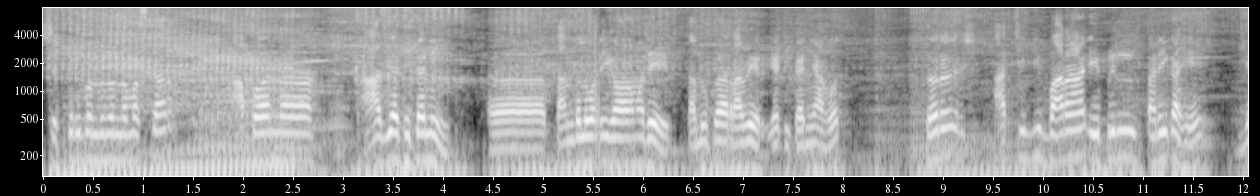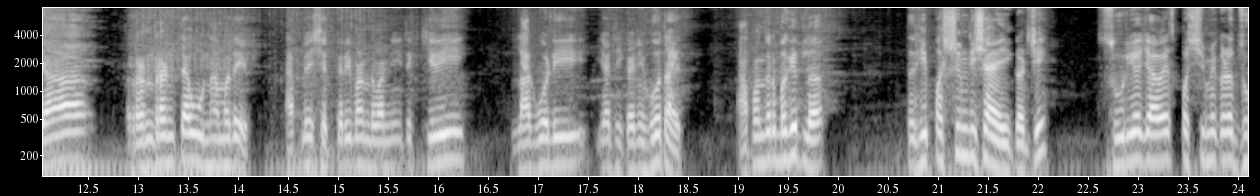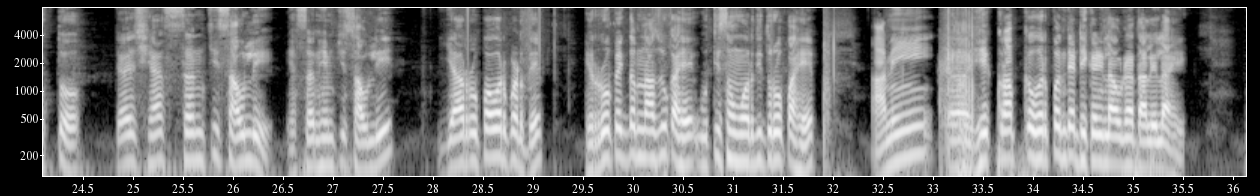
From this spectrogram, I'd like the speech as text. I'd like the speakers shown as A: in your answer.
A: शेतकरी बंधूंनो नमस्कार. आपण आज या ठिकाणी तांदलवाडी गावामध्ये तालुका रावेर या ठिकाणी आहोत. तर आजची जी बारा एप्रिल तारीख आहे या रणरणत्या उन्हामध्ये आपले शेतकरी बांधवांनी ते केळी लागवडी या ठिकाणी होत आहेत. आपण जर बघितलं तर ही पश्चिम दिशा आहे इकडची. सूर्य ज्यावेळेस पश्चिमेकडे झुकतो त्यावेळेस ह्या सनची सावली ह्या सनहेमची सावली या रोपावर पडते. हे रोप एकदम नाजूक आहे उतीसंवर्धित रोप आहे आणि हे क्रॉप कव्हर पण त्या ठिकाणी लावण्यात आलेलं आहे.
